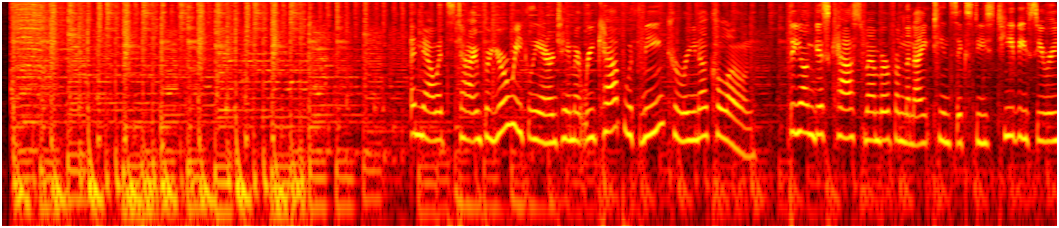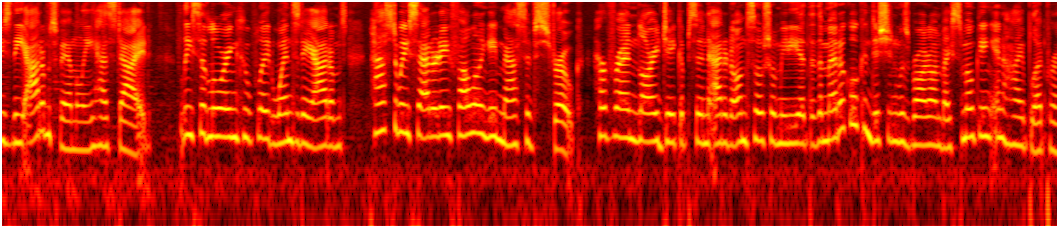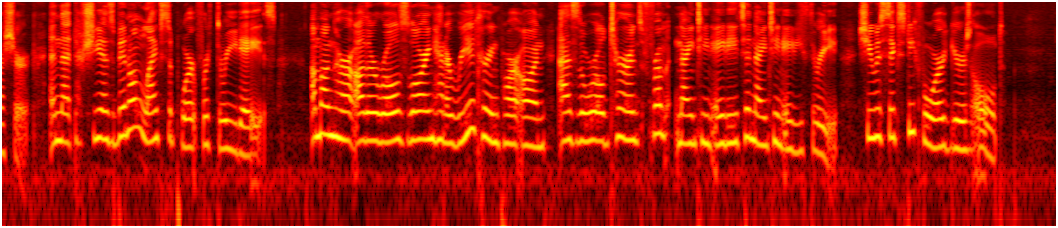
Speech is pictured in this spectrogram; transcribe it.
And now it's time for your weekly entertainment recap with me, Karina Colon. The youngest cast member from the 1960s TV series The Addams Family has died. Lisa Loring, who played Wednesday Addams, passed away Saturday following a massive stroke. Her friend Laurie Jacobson added on social media that the medical condition was brought on by smoking and high blood pressure, and that she has been on life support for three days. Among her other roles, Loring had a reoccurring part on As the World Turns from 1980 to 1983. She was 64 years old.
